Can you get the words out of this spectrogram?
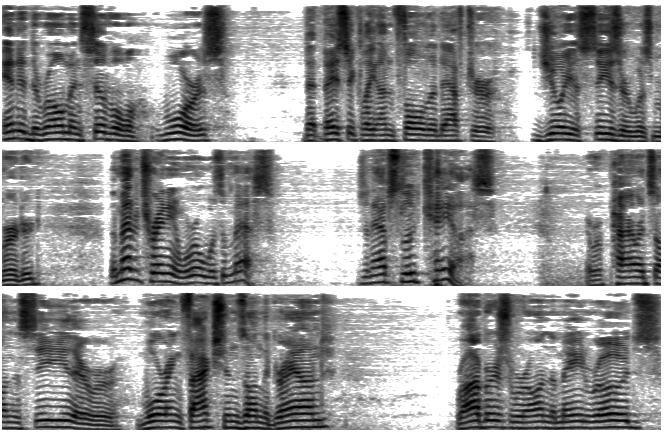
ended the Roman civil wars that basically unfolded after Julius Caesar was murdered, the Mediterranean world was a mess. It was an absolute chaos. There were pirates on the sea, there were warring factions on the ground, robbers were on the main roads,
